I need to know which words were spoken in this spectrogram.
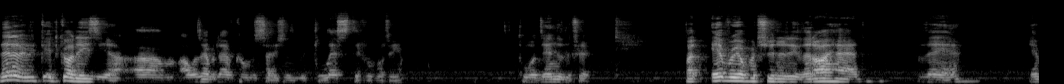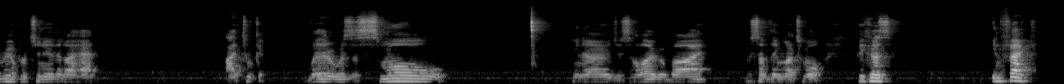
Then it, it got easier. Um, I was able to have conversations with less difficulty towards the end of the trip. But every opportunity that I had there, every opportunity that I had, I took it. Whether it was a small, you know, just hello, goodbye, or something much more. Because in fact,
